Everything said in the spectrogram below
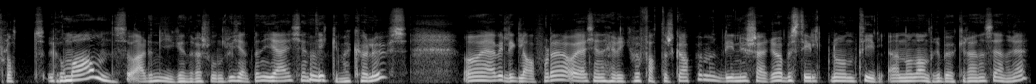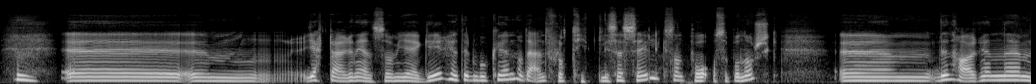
flott roman, så er det nye generasjoner som blir kjent med den. Jeg kjente ikke med Colors, og jeg er veldig glad for det. Og jeg kjenner heller ikke forfatterskapet, men blir nysgjerrig og har bestilt noen, noen andre bøker av henne senere. Eh, um, 'Hjertet er en ensom jeger' heter den boken, og det er en flott tittel i seg selv? På, også på norsk. Um, den har en um,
